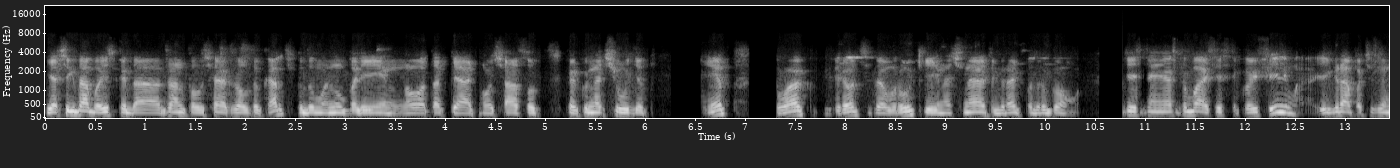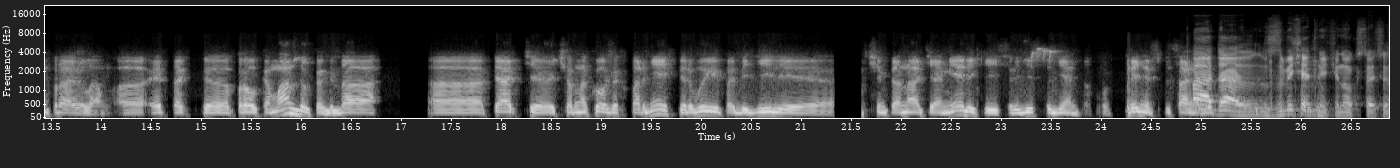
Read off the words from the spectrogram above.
Я всегда боюсь, когда Джан получает желтую карточку, думаю, ну блин, ну вот опять, ну сейчас вот как начудит. Нет, чувак берет себя в руки и начинает играть по-другому. Если я не ошибаюсь, есть такой фильм «Игра по чужим правилам». Э, это про команду, когда э, пять чернокожих парней впервые победили в чемпионате Америки и среди студентов. Вот тренер специально... А, да, замечательное кино, кстати.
